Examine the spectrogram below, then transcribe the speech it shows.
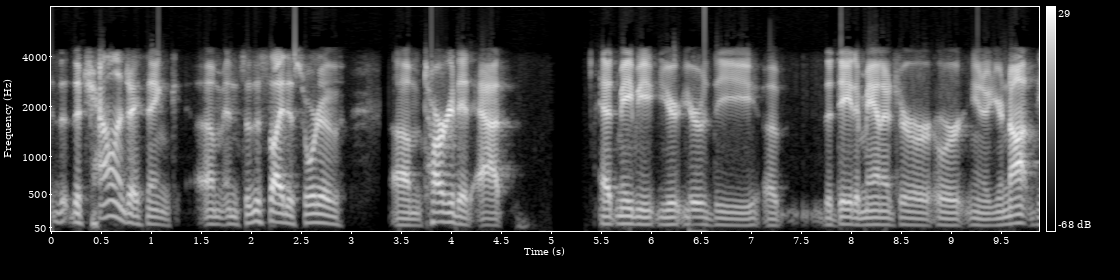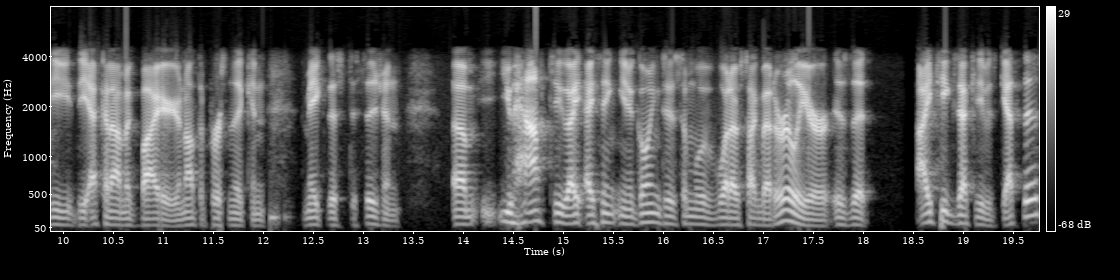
the, the challenge I think, um, and so this slide is sort of um, targeted at at maybe you're you're the uh, the data manager or you know you're not the the economic buyer, you're not the person that can make this decision um, you have to. I, I, think you know, going to some of what I was talking about earlier is that IT executives get this,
